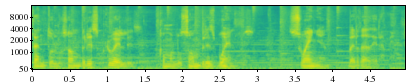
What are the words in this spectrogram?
tanto los hombres crueles como los hombres buenos sueñan verdaderamente.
